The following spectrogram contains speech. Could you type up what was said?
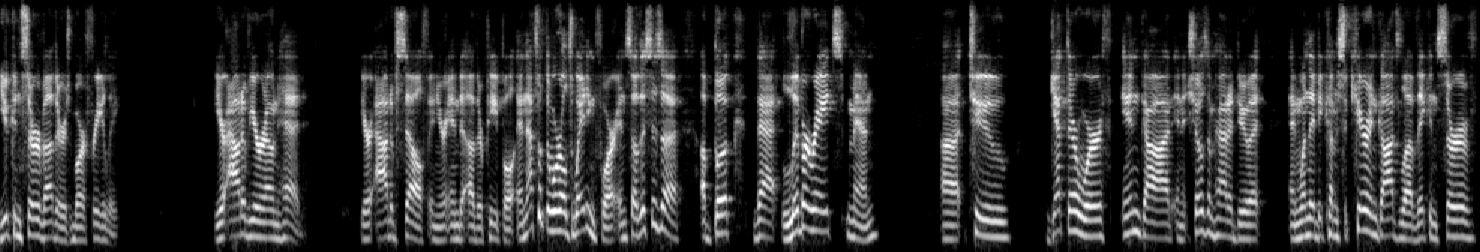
you can serve others more freely. You're out of your own head. You're out of self and you're into other people. And that's what the world's waiting for. And so this is a, a book that liberates men uh, to get their worth in God, and it shows them how to do it. And when they become secure in God's love, they can serve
